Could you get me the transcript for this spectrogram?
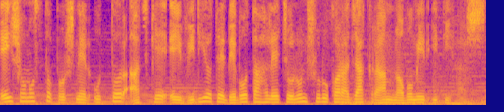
এই সমস্ত প্রশ্নের উত্তর আজকে এই ভিডিওতে দেব, তাহলে চলুন শুরু করা যাক রাম নবমীর ইতিহাস।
